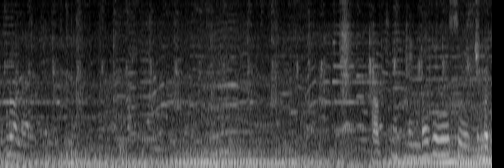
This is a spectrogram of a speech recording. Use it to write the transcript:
ఎప్పుడూ ఉండాలి. నెంబర్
